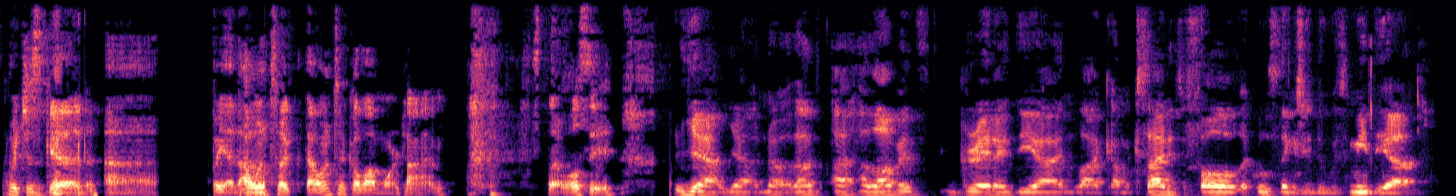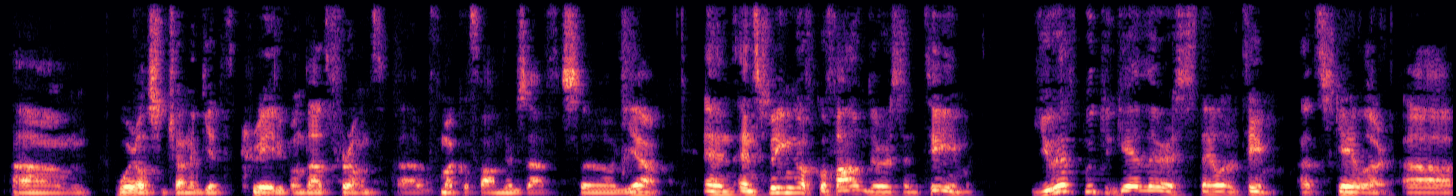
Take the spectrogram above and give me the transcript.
which is good. Uh, but yeah, that one took, that one took a lot more time. so we'll see. Yeah, yeah, no, that I, I, love it. Great idea, and like I'm excited to follow the cool things you do with media. Um, we're also trying to get creative on that front uh, with my co-founders. So yeah, and and speaking of co-founders and team, you have put together a stellar team at Scalar. Uh,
